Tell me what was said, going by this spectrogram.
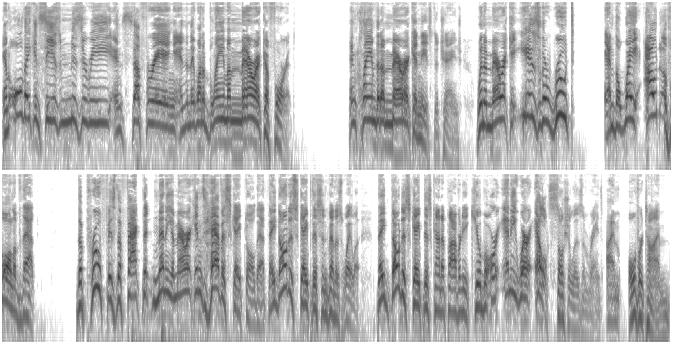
And all they can see is misery and suffering, and then they want to blame America for it and claim that America needs to change when America is the root and the way out of all of that. The proof is the fact that many Americans have escaped all that. They don't escape this in Venezuela. They don't escape this kind of poverty in Cuba or anywhere else socialism reigns. I'm over time.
